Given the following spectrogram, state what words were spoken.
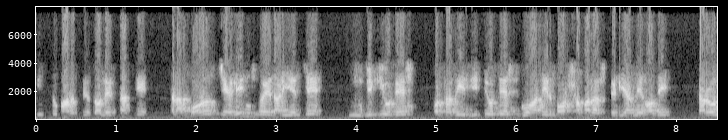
কিন্তু ভারতীয় দলের কাছে একটা বড় চ্যালেঞ্জ হয়ে দাঁড়িয়েছে দ্বিতীয় টেস্ট অর্থাৎ এই দ্বিতীয় টেস্ট গুয়াহাটির বর্ষাপাড়া স্টেডিয়ামে হবে। কারণ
